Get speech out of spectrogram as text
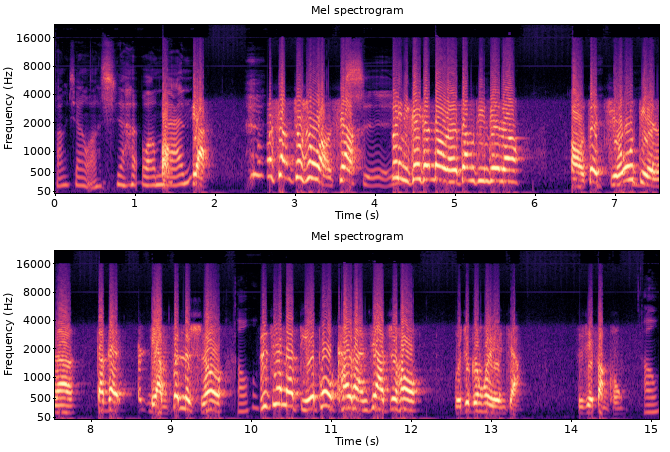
方向往下，往南。下。方向就是往下。是。所以你可以看到呢，当今天呢，哦，在九点呢。大概两分的时候，直接呢跌破开盘价之后，我就跟会员讲，直接放空。哦，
